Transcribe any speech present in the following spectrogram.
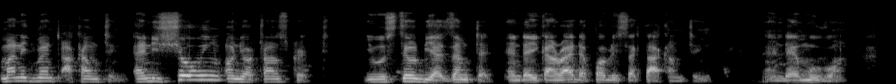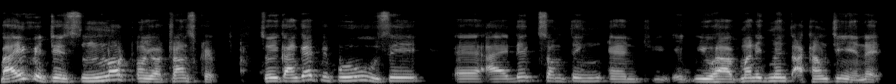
management accounting and it's showing on your transcript, you will still be exempted and then you can write the public sector accounting and then move on. But if it is not on your transcript, so you can get people who say, uh, I did something and you- have management accounting in it,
